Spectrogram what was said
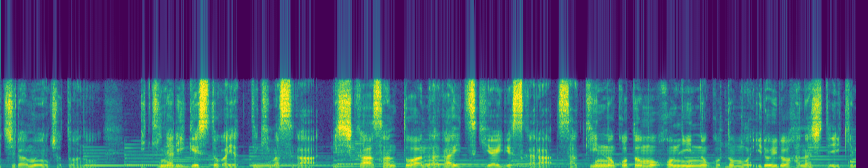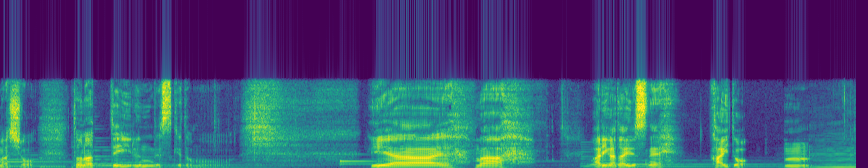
こちらもちょっとあのいきなりゲストがやってきますが石川さんとは長い付き合いですから作品のことも本人のこともいろいろ話していきましょう。となっているんですけども。いやーまあありがたいですね。カイト。うん。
